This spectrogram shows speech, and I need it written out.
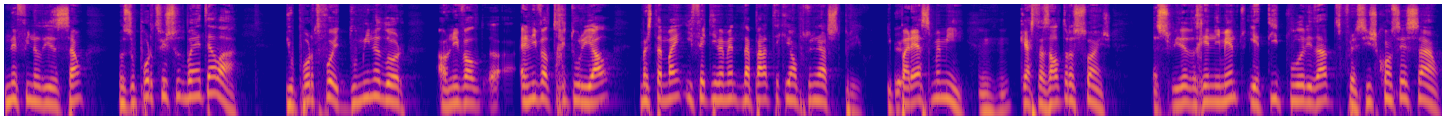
na finalização, mas o Porto fez tudo bem até lá. E o Porto foi dominador ao nível, a nível territorial, mas também efetivamente na prática em oportunidades de perigo. E parece-me a mim Uhum. que estas alterações, a subida de rendimento e a titularidade de Francisco Conceição,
